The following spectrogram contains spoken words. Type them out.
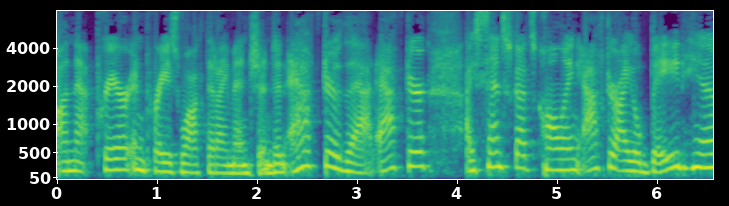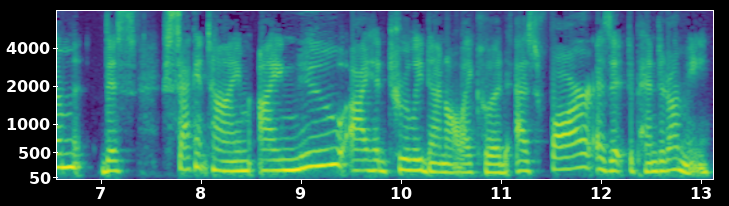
on that prayer and praise walk that I mentioned. And after that, after I sensed God's calling, after I obeyed Him this second time, I knew I had truly done all I could as far as it depended on me.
